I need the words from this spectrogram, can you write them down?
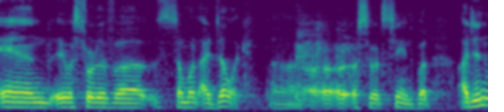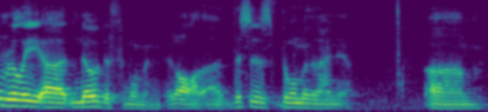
and it was sort of uh, somewhat idyllic, uh, or, or, so it seemed. But I didn't really uh, know this woman at all. Uh, this is the woman that I knew. Um,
